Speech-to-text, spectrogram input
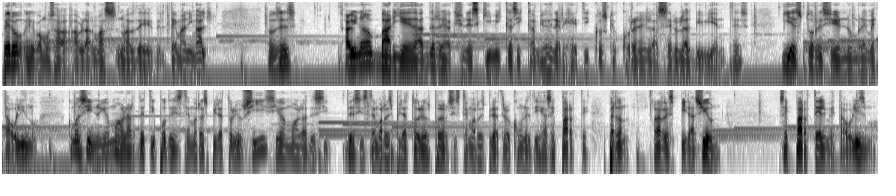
Pero eh, vamos a hablar más, más del tema animal. Entonces, hay una variedad de reacciones químicas y cambios energéticos que ocurren en las células vivientes y esto recibe el nombre de metabolismo. ¿Cómo así? ¿No íbamos a hablar de tipos de sistemas respiratorios? Sí, sí vamos a hablar de, de, sistemas respiratorios, pero el sistema respiratorio, como les dije, hace parte, perdón, la respiración hace parte del metabolismo.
